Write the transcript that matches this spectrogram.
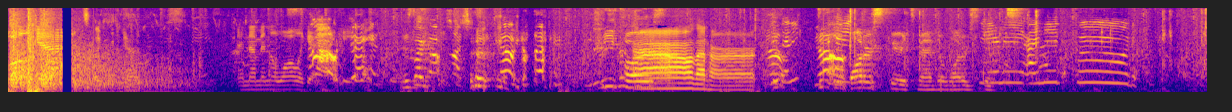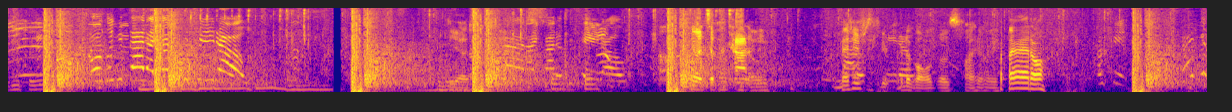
wall again. It's like, yeah. And I'm in the wall again. Oh, I hate dang it. There's like three cars. Ow, that hurt. Is any? No. Water spirits, man. They're water Sammy, spirits. I need food. Oh, look at that! I got a potato. Yes. I got a potato. No, it's a potato. Managed to get rid of all of those finally. Potato. Okay. Did I get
